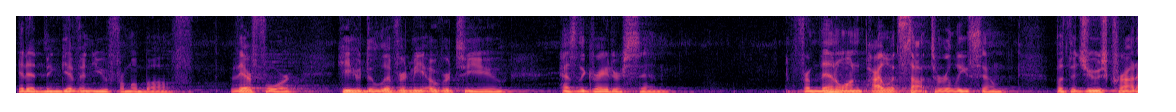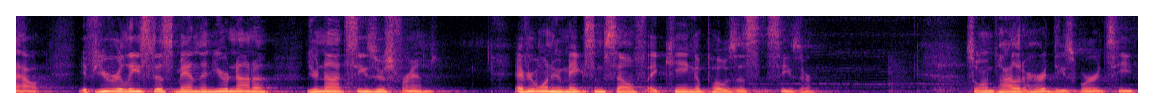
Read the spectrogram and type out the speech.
it had been given you from above. Therefore, he who delivered me over to you has the greater sin. From then on, Pilate sought to release him, but the Jews cried out, If you release this man, then you're not, a, you're not Caesar's friend. Everyone who makes himself a king opposes Caesar. So when Pilate heard these words, he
